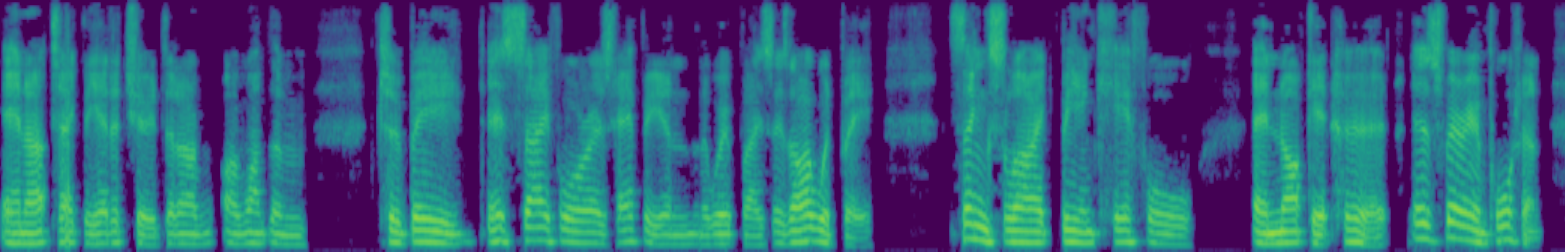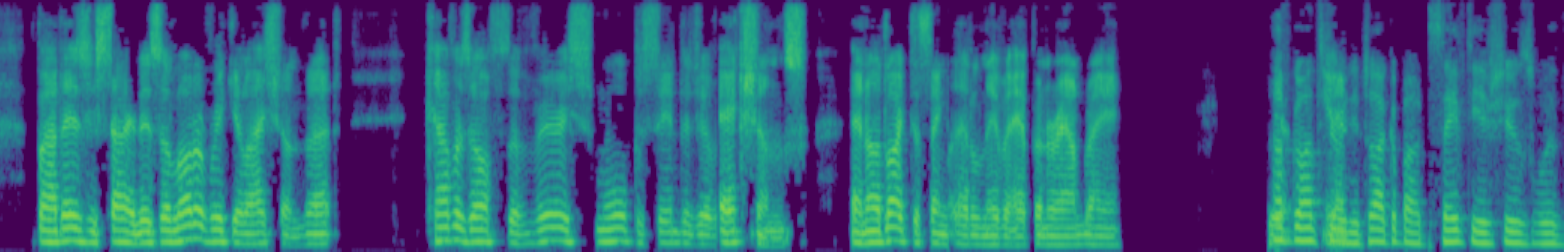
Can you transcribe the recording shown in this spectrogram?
and I take the attitude that I, I want them to be as safe or as happy in the workplace as I would be. Things like being careful and not get hurt is very important. But as you say, there's a lot of regulation that covers off the very small percentage of actions. And I'd like to think that'll never happen around me. I've gone through yeah. and you talk about safety issues with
